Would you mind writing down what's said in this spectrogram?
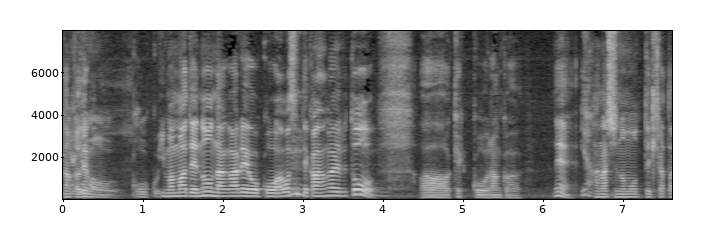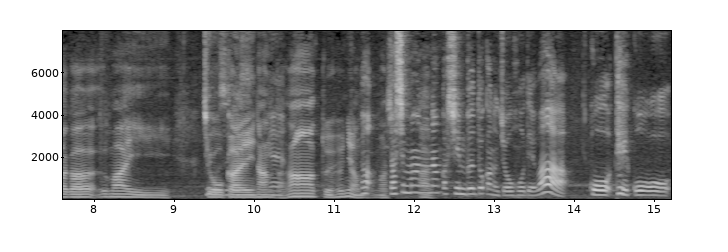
なんかでもこう今までの流れをこう合わせて考えると、ああ結構なんかね話の持ってき方がうまい業界なんだなというふうには思あいます。私もなんか新聞とかの情報では、こう抵抗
